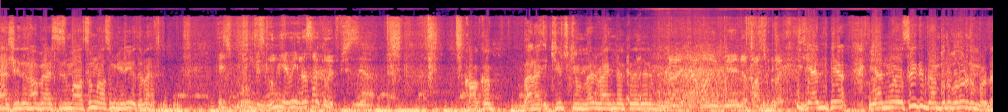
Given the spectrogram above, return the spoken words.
Her şeyden habersiz masum masum yürüyor değil mi? Hiç oğlum biz bunu yemeği nasıl akıl etmişiz ya? Kalkıp bana 2-3 gün ver ben de akıl ederim bunu. Evet ya bana beni de aç bırak. yenmiyor, yenmiyor olsaydı ben bunu bulurdum burada.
